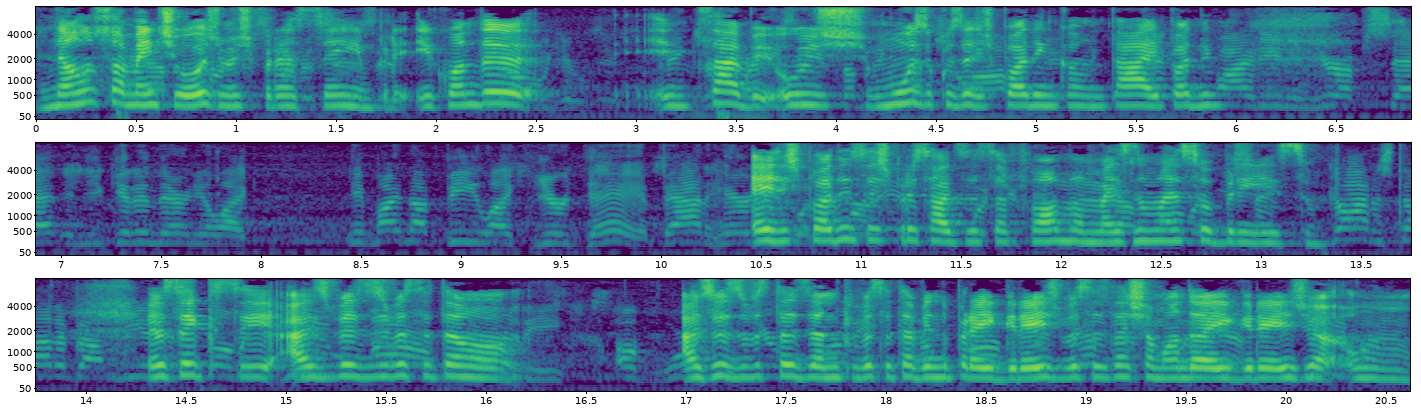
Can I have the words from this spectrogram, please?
Não somente hoje, mas para sempre. E quando sabe, os músicos eles podem cantar e podem eles podem ser expressados dessa forma, mas não é sobre isso. Eu sei que se às vezes você tá às vezes você está dizendo que você está vindo para a igreja, você está chamando a igreja um,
